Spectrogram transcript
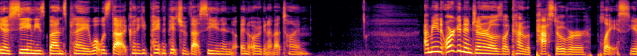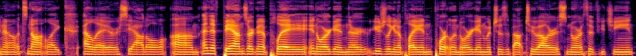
you know seeing these bands play? What was that kind of you paint the picture of that scene in in oregon at that time I mean, Oregon in general is like kind of a passed over place, you know. It's not like LA or Seattle. Um, and if bands are going to play in Oregon, they're usually going to play in Portland, Oregon, which is about two hours north of Eugene.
